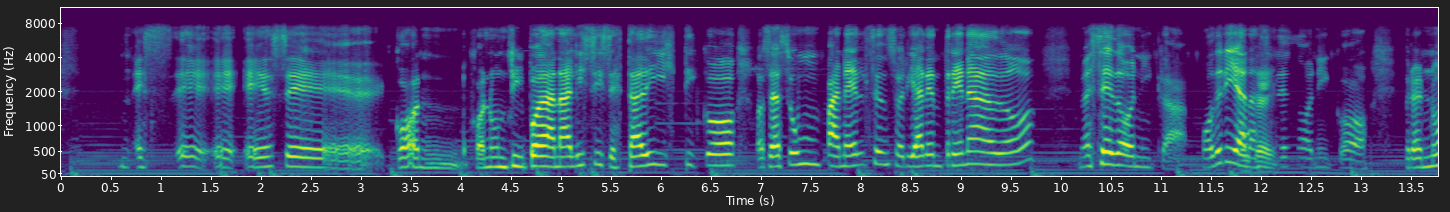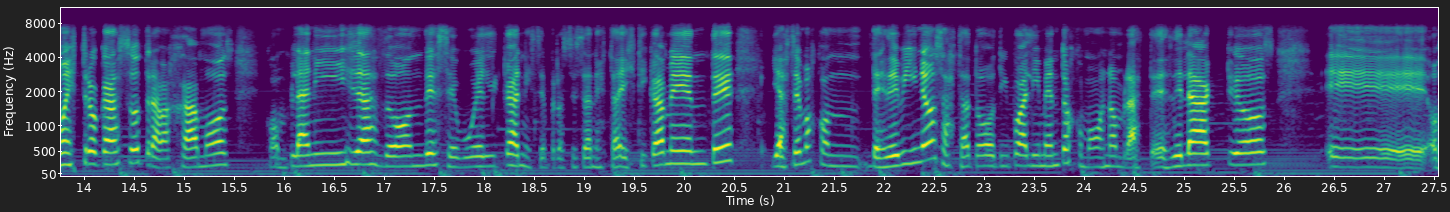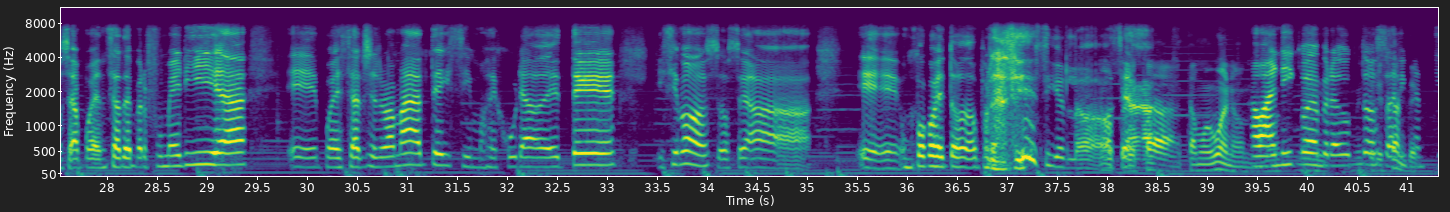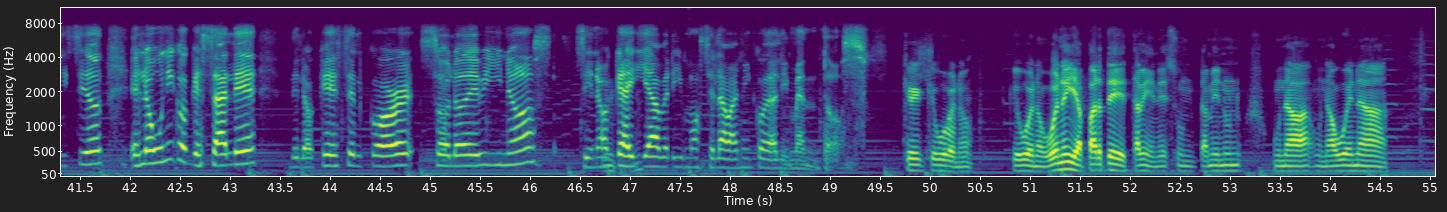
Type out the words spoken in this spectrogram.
es, eh, eh, es eh, con, con un tipo de análisis estadístico, o sea, es un panel sensorial entrenado, no es hedónica, podrían Ok. hacer hedónico, pero en nuestro caso trabajamos con planillas donde se vuelcan y se procesan estadísticamente y hacemos con desde vinos hasta todo tipo de alimentos, como vos nombraste, desde lácteos, eh, o sea, pueden ser de perfumería, eh, puede ser yerba mate, hicimos de jurado de té, hicimos, o sea, eh, un poco de todo, por así decirlo. No, o sea, está, está muy bueno. abanico Muy- de productos alimenticios. Es lo único que sale de lo que es el core solo de vinos, sino que ahí abrimos el abanico de alimentos. Qué, qué bueno, qué bueno. Bueno, y aparte está bien, es un, también un- una, una buena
